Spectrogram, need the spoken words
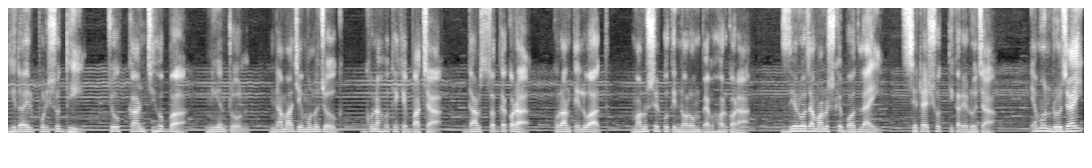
হৃদয়ের পরিশুদ্ধি, চোখ, কান জিহব্বা নিয়ন্ত্রণ, নামাজে মনোযোগ, গুনাহ থেকে বাঁচা, দান সদ্গা করা, কোরআন তেলোয়াত, মানুষের প্রতি নরম ব্যবহার করা। যে রোজা মানুষকে বদলায়, সেটাই সত্যিকারের রোজা। এমন রোজাই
